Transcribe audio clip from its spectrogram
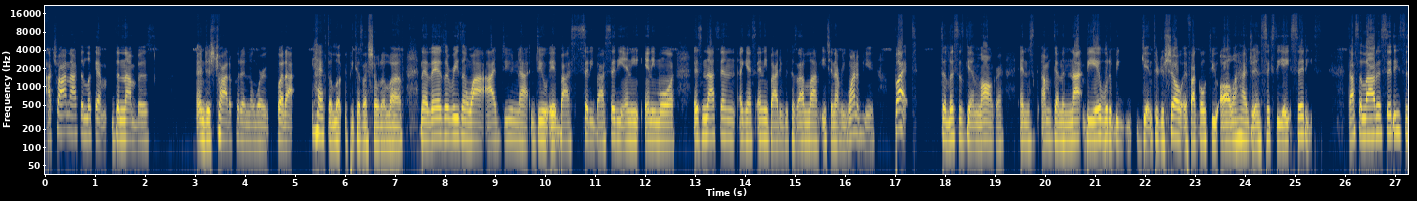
I try not to look at the numbers and just try to put in the work, but I have to look because I showed the love. Now there's a reason why I do not do it by city by city any anymore. It's nothing against anybody because I love each and every one of you. But the list is getting longer and I'm gonna not be able to be getting through the show if I go through all 168 cities. That's a lot of cities to,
